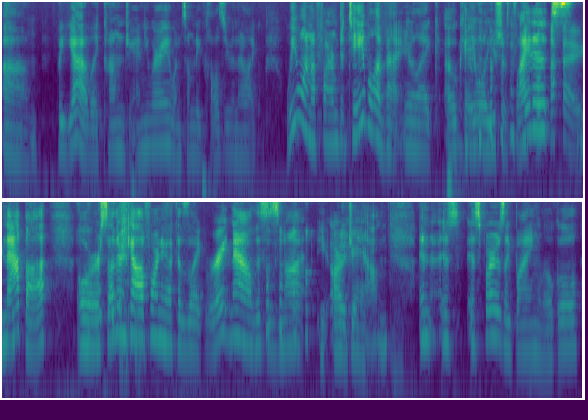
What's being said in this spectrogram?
Um, but yeah, like come January when somebody calls you and they're like, "We want a farm to table event," you're like, "Okay, well, you should fly to Napa or Southern California because like right now this is not our jam." And as as far as like buying local,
